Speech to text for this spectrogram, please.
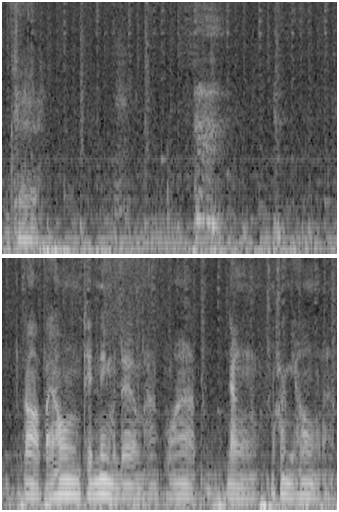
โอเค ก็ไปห้องเทรนนิ่งเหมือนเดิมนะครับ เพราะว่ายังไม่ค่อยมีห้องนะครับ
